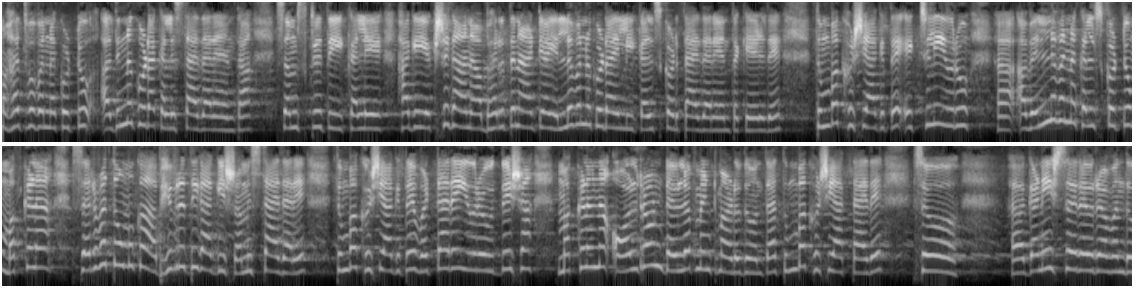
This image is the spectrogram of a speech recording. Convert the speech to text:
ಮಹತ್ವವನ್ನು ಕೊಟ್ಟು ಅದನ್ನು ಕೂಡ ಕಲಿಸ್ತಾ ಇದ್ದಾರೆ ಅಂತ ಸಂಸ್ಕೃತಿ, ಕಲೆ, ಹಾಗೆ ಯಕ್ಷಗಾನ, ಭರತನಾಟ್ಯ ಎಲ್ಲವನ್ನು ಕೂಡ ಇಲ್ಲಿ ಕಲಿಸ್ಕೊಡ್ತಾ ಇದ್ದಾರೆ ಅಂತ ಕೇಳಿದೆ. ತುಂಬ ಖುಷಿ ಆಗುತ್ತೆ. ಆ್ಯಕ್ಚುಲಿ ಇವರು ಅವೆಲ್ಲವನ್ನು ಕಲಿಸ್ಕೊಟ್ಟು ಮಕ್ಕಳ ಸರ್ವತೋಮುಖ ಅಭಿವೃದ್ಧಿಗಾಗಿ ಶ್ರಮಿಸ್ತಾ ಇದ್ದಾರೆ. ತುಂಬ ಖುಷಿ ಆಗುತ್ತೆ. ಒಟ್ಟಾರೆ ಇವರ ಉದ್ದೇಶ ಮಕ್ಕಳನ್ನು ಆಲ್ರೌಂಡ್ ಡೆವಲಪ್ಮೆಂಟ್ ಮಾಡೋದು ಅಂತ ತುಂಬ ಖುಷಿ ಆಗ್ತಾ ಇದೆ. ಸೊ ಗಣೇಶ್ ಸರ್ ಅವರ ಒಂದು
